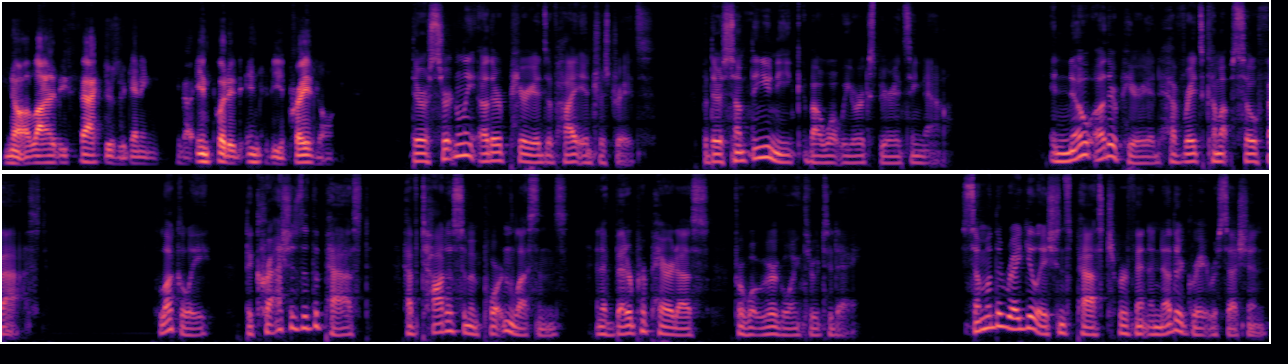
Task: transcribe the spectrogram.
you know a lot of these factors are getting you know inputted into the appraisal. There are certainly other periods of high interest rates, but there's something unique about what we are experiencing now. In no other period have rates come up so fast. Luckily, the crashes of the past have taught us some important lessons and have better prepared us for what we are going through today. Some of the regulations passed to prevent another Great Recession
